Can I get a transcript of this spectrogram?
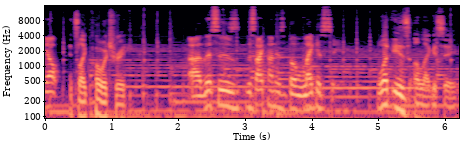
Yep. it's like poetry. Uh, this is this icon is the legacy. What is a legacy?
